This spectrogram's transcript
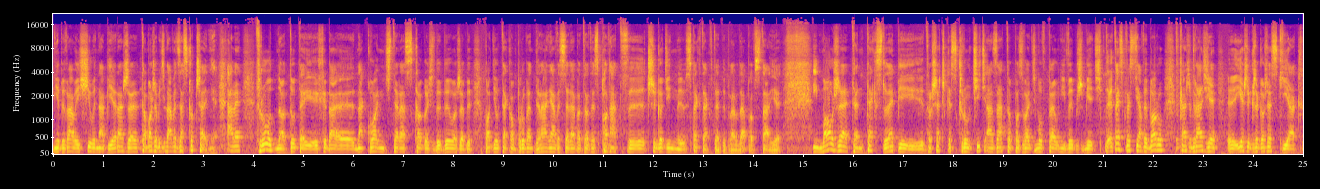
niebywałej siły nabiera, że to może być nawet zaskoczenie. Ale trudno tutaj chyba e, nakłonić teraz kogoś by było, żeby podjął taką próbę grania wesela, bo to, jest ponad y, trzygodzinny spektakl wtedy, prawda, powstaje. I może ten tekst lepiej troszeczkę skrócić, a za to pozwolić mu w pełni wybrzmieć. To jest kwestia wyboru. W każdym razie y, Jerzy Grzegorzewski, jak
